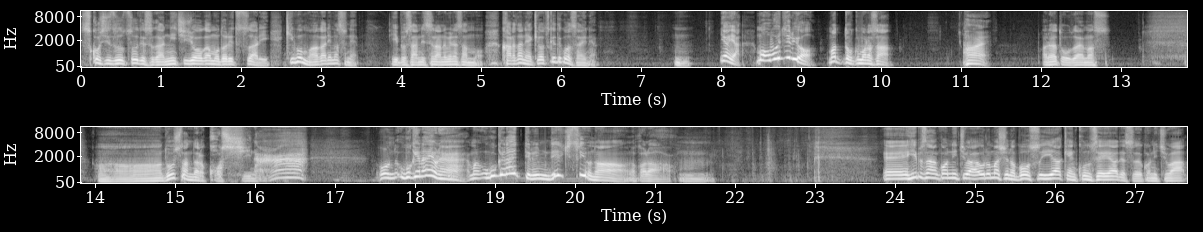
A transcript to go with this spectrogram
少しずつですが日常が戻りつつあり気分も上がりますね。ヒープーさんリスナーの皆さんも体には気をつけてくださいね。うん。いやいやもう覚えてるよマット奥村さん。はい。ありがとうございます。ああどうしたんだろう腰な。動けないよね、まあ、動けないっていうのできついよな。だからうん。えー、ヒブさんこんにちは。うるま市の防水屋県燻製屋です。こんにちは。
